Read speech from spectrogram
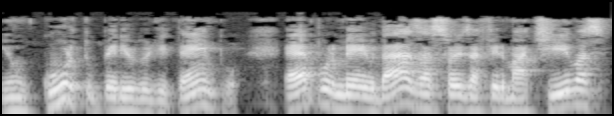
em um curto período de tempo, é por meio das ações afirmativas,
